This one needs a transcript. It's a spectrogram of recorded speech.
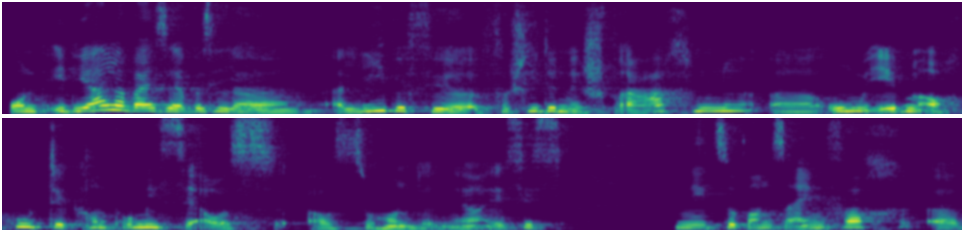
und idealerweise ein bisschen eine Liebe für verschiedene Sprachen, äh, um eben auch gute Kompromisse aus, auszuhandeln. Ja, es ist nicht so ganz einfach, äh,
